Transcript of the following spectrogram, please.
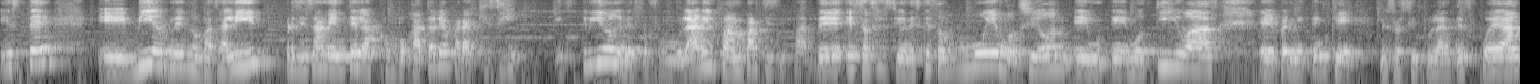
Este eh, viernes nos va a salir precisamente la convocatoria para que se inscriban en nuestro formulario y puedan participar de estas sesiones que son muy emoción, em, emotivas, eh, permiten que nuestros tripulantes puedan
